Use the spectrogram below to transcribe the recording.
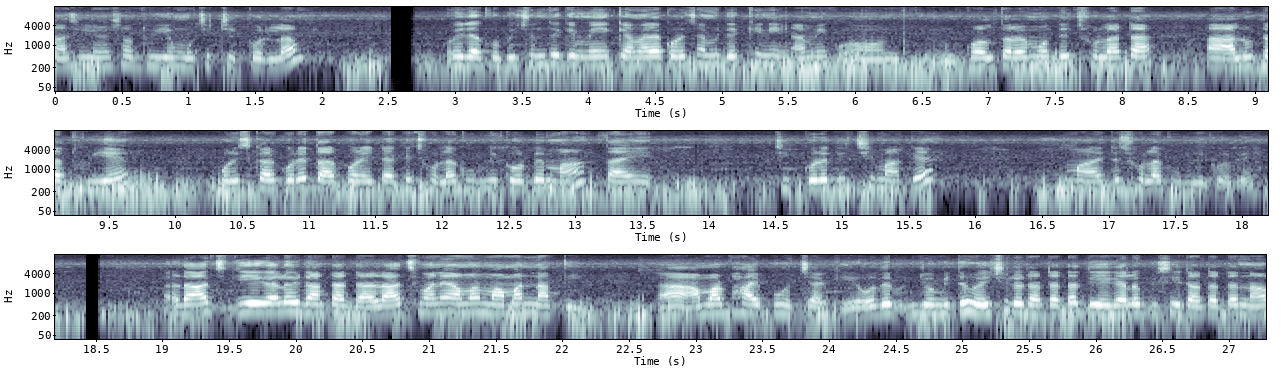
না, সেই জন্য সব ধুয়ে মুছে ঠিক করলাম। ওই দেখো, পিছন থেকে মেয়ে ক্যামেরা করেছে, আমি দেখিনি। আমি কলতলার মধ্যে ছোলাটা, আলুটা ধুয়ে পরিষ্কার করে তারপর এটাকে ছোলা ঘুগনি করবে মা, তাই ঠিক করে দিচ্ছি মাকে। মা এটা ছোলা ঘুগনি করবে। রাজ দিয়ে গেল ওই ডাঁটাটা। রাজ মানে আমার মামার নাতি। আমার ভাইপো হচ্ছে আর কি। ওদের জমিতে হয়েছিল ডাঁটাটা, দিয়ে গেল পিসি ডাঁটাটা। নাও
